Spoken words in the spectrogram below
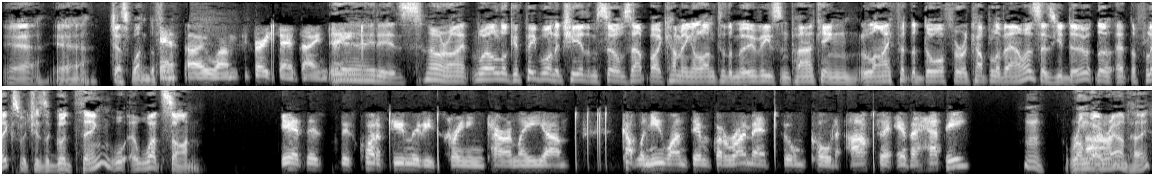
Yeah, yeah. Just wonderful. Yeah, so um, very sad day indeed. Yeah, it is. All right. Well, look, if people want to cheer themselves up by coming along to the movies and parking life at the door for a couple of hours, as you do at the at the flicks, which is a good thing, what's on? Yeah, there's there's quite a few movies screening currently. Um, a couple of new ones there. We've got a romance film called After Ever Happy. Hmm. Wrong way Um, round, hey?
